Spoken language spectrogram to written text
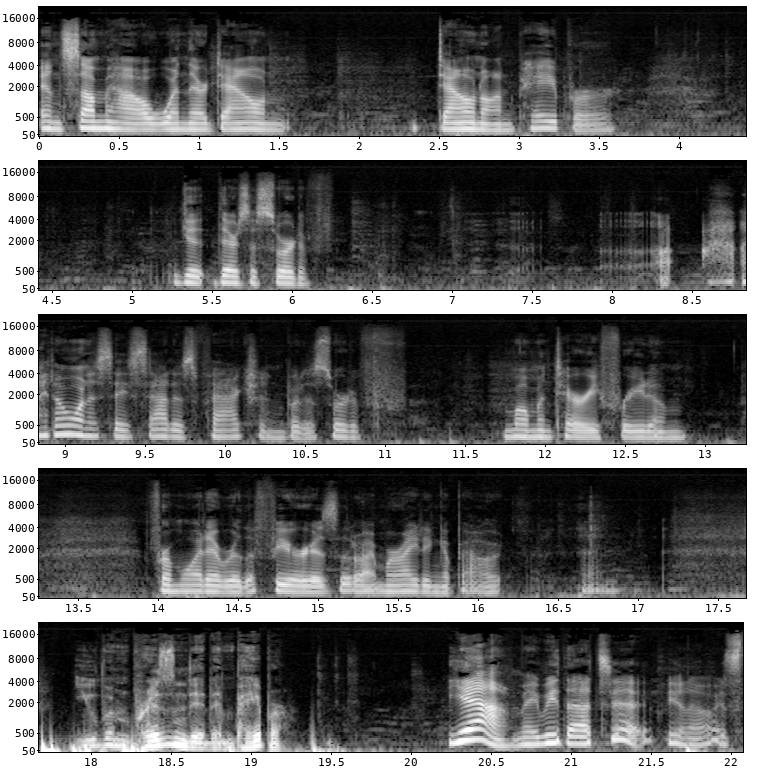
And somehow when they're down down on paper, there's a sort of uh, I don't want to say satisfaction, but a sort of momentary freedom from whatever the fear is that I'm writing about. And You've imprisoned it in paper. Yeah, maybe that's it. You know, it's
